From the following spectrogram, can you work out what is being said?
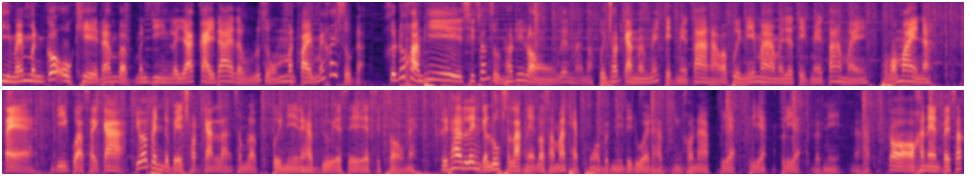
ดีไหมมันก็โอเคนะแบบมันยิงระยะไกลได้แต่ผมรู้สึกว่ามันไปไม่ค่อยสุดอะคือด้วยความที่ซีซั่นศูนย์เท่าที่ลองเล่นมาเนาะปืนช็อตกันมันไม่ติดเมตาถามว่าปืนนี้มามันจะติดเมตาไหมผมว่าไม่นะ แต่ดีกว่าไซก้าคิดว่าเป็น The Best Shot กันละสำหรับปืนนี้นะครับ USAS 12 นะ คือถ้าเล่นกับลูกสลักเนี่ยเราสามารถแท็บหัวแบบนี้ได้ด้วยนะครับยิงเข้าหน้าเปี้ยเปี้ยเปี้ยแบบนี้นะครับก็เอาคะแนนไปสัก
